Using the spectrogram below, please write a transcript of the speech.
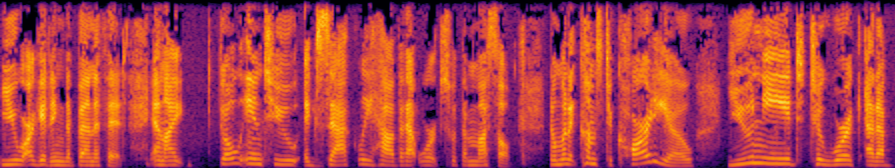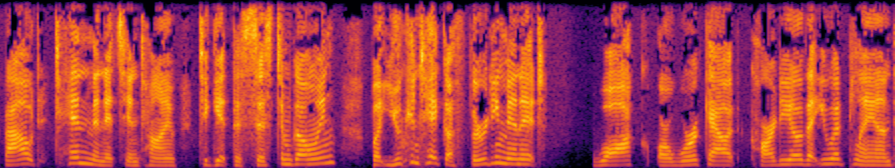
you are getting the benefit. And I go into exactly how that works with the muscle. Now, when it comes to cardio, you need to work at about 10 minutes in time to get the system going, but you can take a 30 minute walk or workout cardio that you had planned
